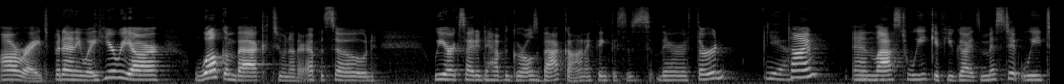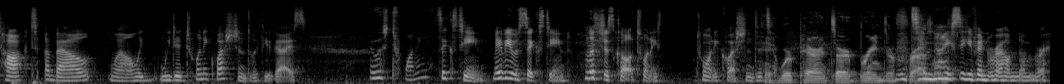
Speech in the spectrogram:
All right. But anyway, here we are. Welcome back to another episode. We are excited to have the girls back on. I think this is their third Yeah. time. And last week, if you guys missed it, we talked about, well, we, we did 20 questions with you guys. It was 20? 16. Maybe it was 16. Let's just call it 20, 20 questions. It's, Hey, we're parents, our brains are it's a nice, even round number.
